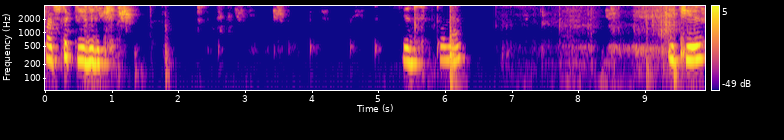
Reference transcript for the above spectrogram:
Kaçlık yedilik. Yedi tamam. İki.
